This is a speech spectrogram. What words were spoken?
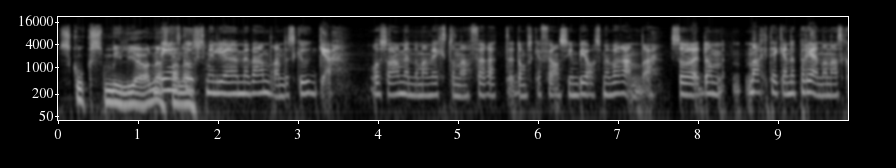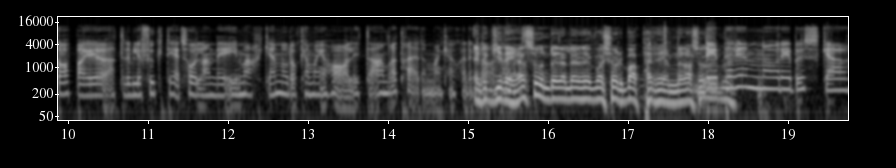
skogsmiljö nästan. Det är en skogsmiljö med vandrande skugga. Och så använder man växterna för att de ska få en symbios med varandra. Så de marktäckande perennerna skapar ju att det blir fuktighetshållande i marken och då kan man ju ha lite andra träd än man kanske hade Är det klarat annars. gräs under eller vad kör du? Bara perenner? Alltså, Det är perenner, det är buskar,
